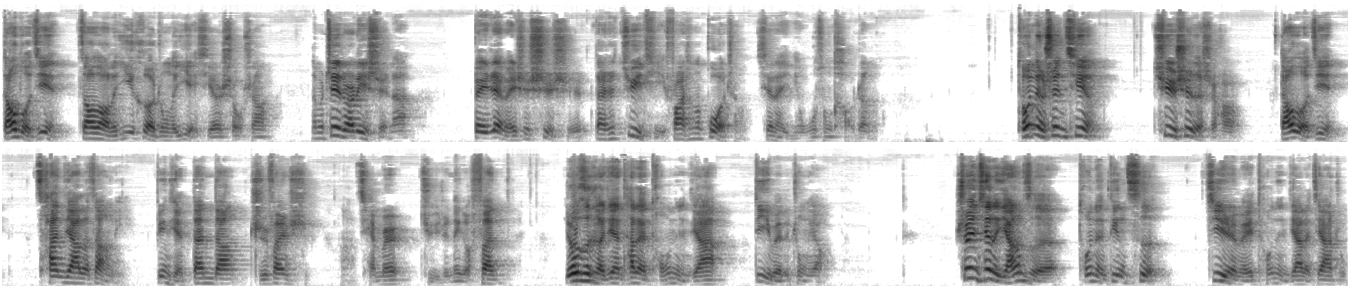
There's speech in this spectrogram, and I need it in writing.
岛佐进遭到了伊贺中的夜袭而受伤。那么这段历史呢，被认为是事实，但是具体发生的过程现在已经无从考证了。统井顺庆去世的时候，岛佐进参加了葬礼，并且担当执藩使啊，前面举着那个幡，由此可见他在统井家地位的重要。顺庆的养子统井定次继任为统井家的家主，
